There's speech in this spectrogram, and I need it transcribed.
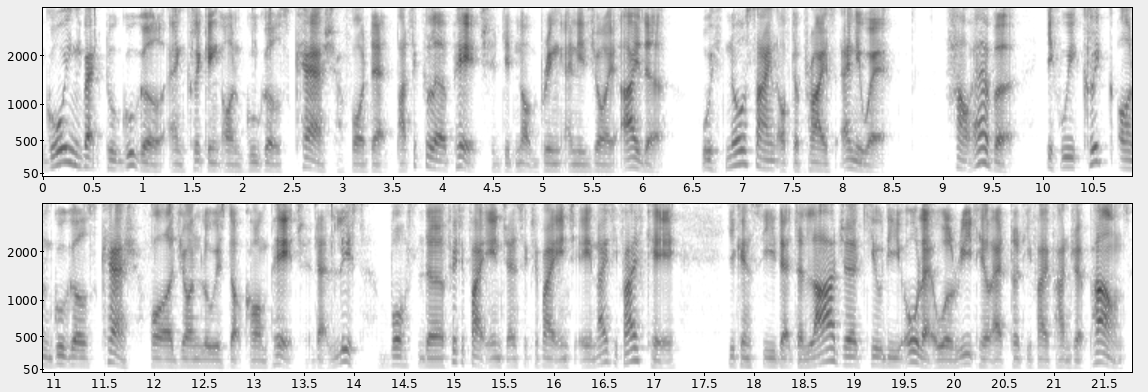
Going back to Google and clicking on Google's cache for that particular page did not bring any joy either, with no sign of the price anywhere. However, if we click on Google's cache for a johnlewis.com page that lists both the 55-inch and 65-inch A95K, you can see that the larger QD OLED will retail at £3,500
